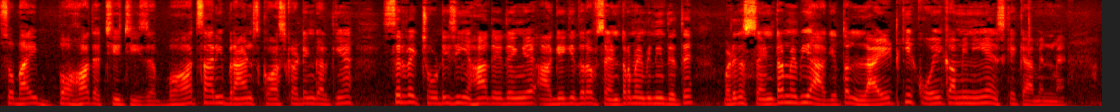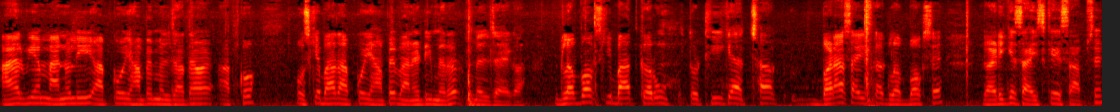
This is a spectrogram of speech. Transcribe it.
सो भाई, बहुत अच्छी चीज़ है। बहुत सारी ब्रांड्स कॉस्ट कटिंग करती हैं। सिर्फ़ एक छोटी सी यहाँ दे देंगे, आगे की तरफ़ सेंटर में भी नहीं देते। बट तो सेंटर में भी आगे तो लाइट की कोई कमी नहीं है इसके कैबिन में। आर वी मैनुअली आपको यहाँ पे मिल जाता है आपको। उसके बाद आपको यहाँ पे वैनिटी मिरर मिल जाएगा। ग्लव बॉक्स की बात करूँ तो ठीक है अच्छा बड़ा साइज़ का ग्लव बॉक्स है, गाड़ी के साइज़ के हिसाब से।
